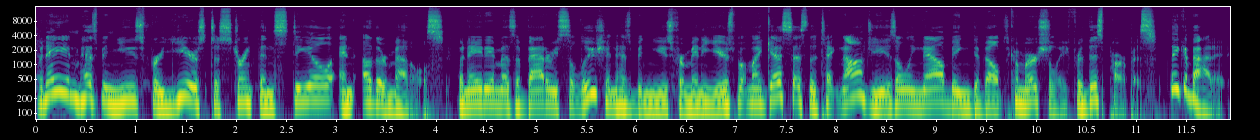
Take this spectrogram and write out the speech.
Vanadium has been used for years to strengthen steel and other metals. Vanadium as a battery solution has been used for many years, but my guess says the technology is only now being developed commercially for this purpose. Think about it.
